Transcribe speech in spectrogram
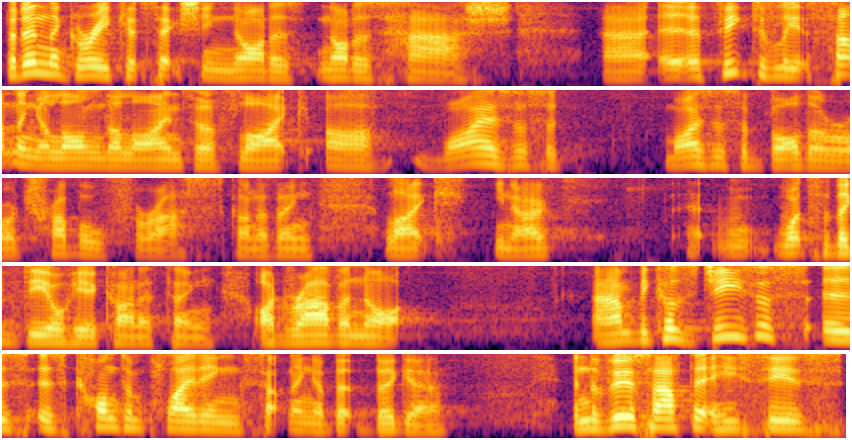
But in the Greek, it's actually not as, not as harsh. Uh, effectively, it's something along the lines of like, oh, why is this a why is this a bother or a trouble for us kind of thing? Like, you know, what's the big deal here kind of thing. I'd rather not. Um, because Jesus is, is contemplating something a bit bigger. In the verse after, that, he says,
